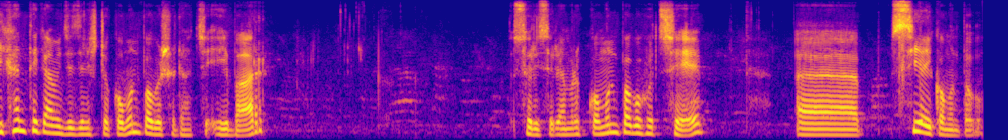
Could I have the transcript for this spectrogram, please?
এইখান থেকে আমি যে জিনিসটা কমন পাবো, সেটা হচ্ছে এবার সরি সরি আমরা কমন পাবো হচ্ছে সিআই কমন পাবো।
